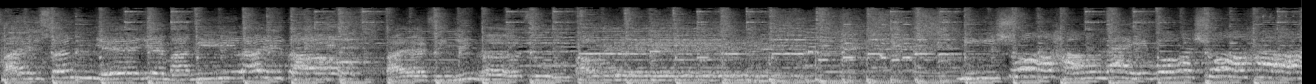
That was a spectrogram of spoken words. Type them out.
财神爷爷嘛你来到。带来金银和珠宝嘞！好来，我说好，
